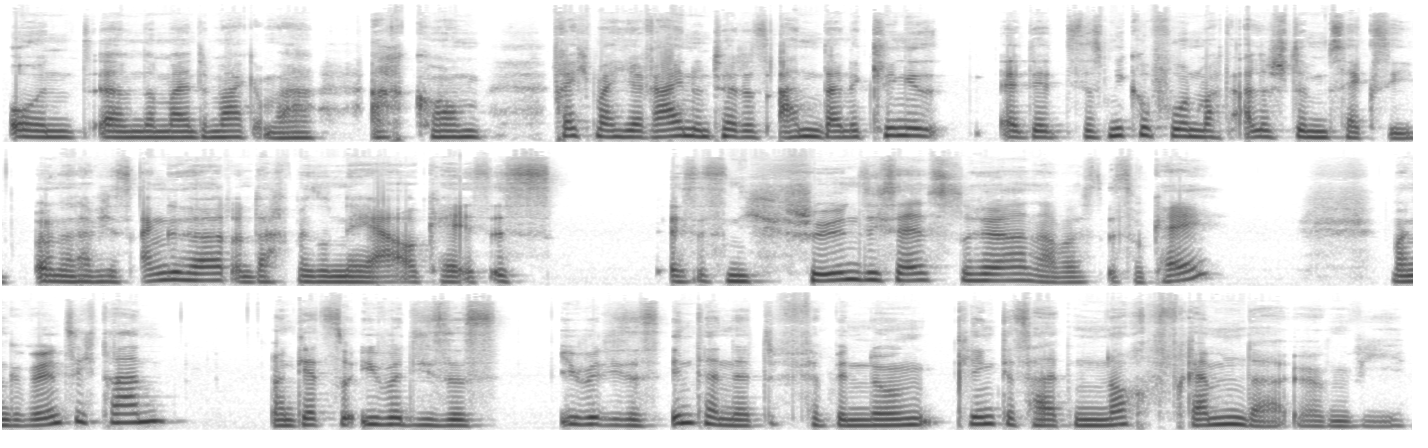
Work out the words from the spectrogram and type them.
Und ähm, dann meinte Marc immer, ach komm, brech mal hier rein und hör das an. Deine Klinge, äh, das Mikrofon macht alle Stimmen sexy. Und dann habe ich das angehört und dachte mir so, naja, okay, es ist, es ist nicht schön, sich selbst zu hören, aber es ist okay. Man gewöhnt sich dran. Und jetzt so über dieses über dieses Internetverbindung klingt es halt noch fremder irgendwie.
